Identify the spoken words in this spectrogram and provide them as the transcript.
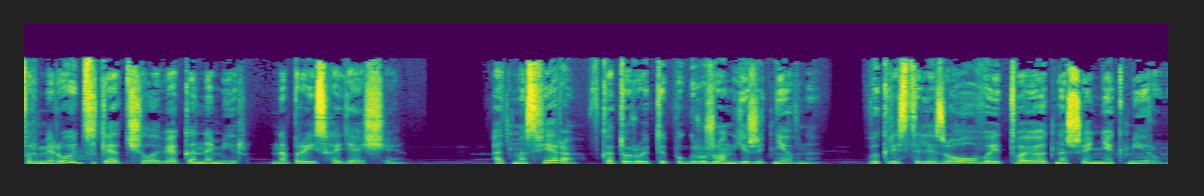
формируют взгляд человека на мир, на происходящее. Атмосфера, в которую ты погружен ежедневно, выкристаллизовывает твое отношение к миру,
